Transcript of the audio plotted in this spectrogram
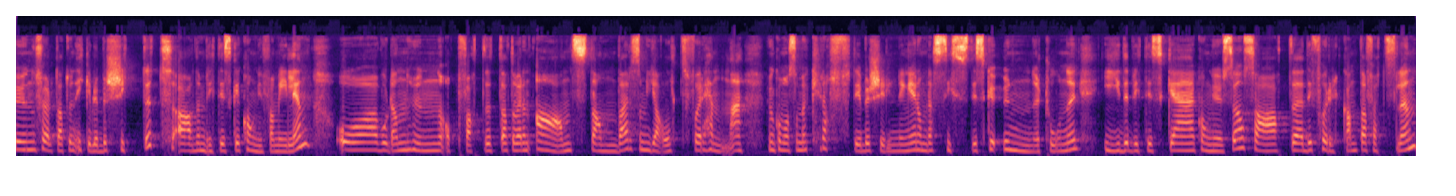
Hun følte at hun ikke ble beskyttet av den britiske kongefamilien, og hvordan hun oppfattet at det var en annen standard som gjaldt for henne. Hun kom også med kraftige beskyldninger om rasistiske undertoner i det britiske kongehuset, og sa at det i forkant av fødselen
